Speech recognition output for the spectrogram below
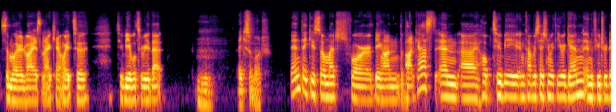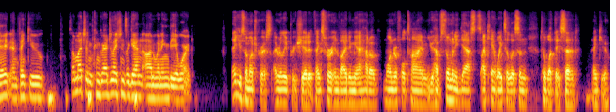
similar advice, and I can't wait to to be able to read that. Mm-hmm. Thank you so much. Ben, thank you so much for being on the podcast. And I hope to be in conversation with you again in the future date. And thank you so much. And congratulations again on winning the award. Thank you so much, Chris. I really appreciate it. Thanks for inviting me. I had a wonderful time. You have so many guests. I can't wait to listen to what they said. Thank you.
